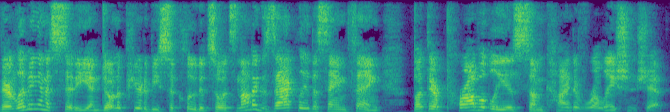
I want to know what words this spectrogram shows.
They're living in a city and don't appear to be secluded, so it's not exactly the same thing, but there probably is some kind of relationship.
